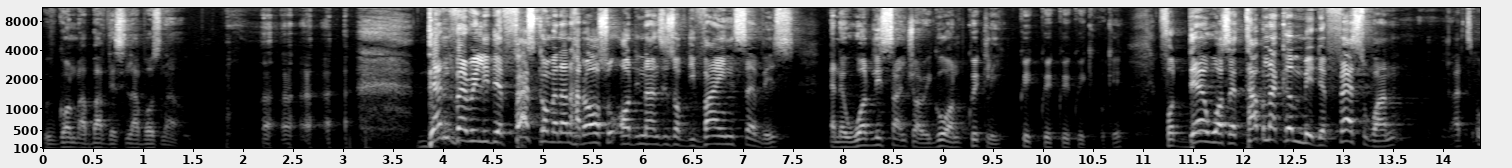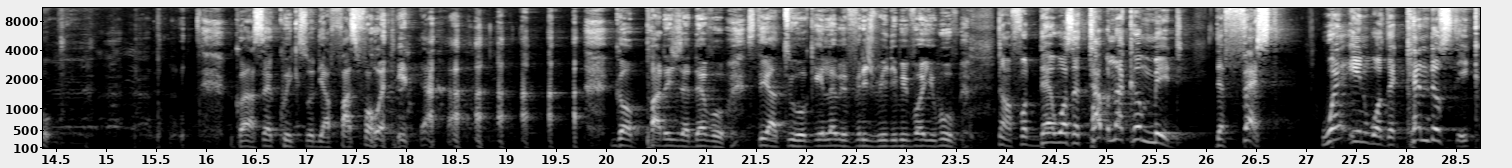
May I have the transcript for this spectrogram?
We've gone above the syllabus now. then verily the first covenant had also ordinances of divine service and a worldly sanctuary. Go on quickly, quick, quick, quick, quick. Okay. For there was a tabernacle made, the first one. That's oh. because I said quick, so they are fast forwarding. God punish the devil. Stay at two. Okay, let me finish reading before you move. Now, for there was a tabernacle made, the first, wherein was the candlestick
